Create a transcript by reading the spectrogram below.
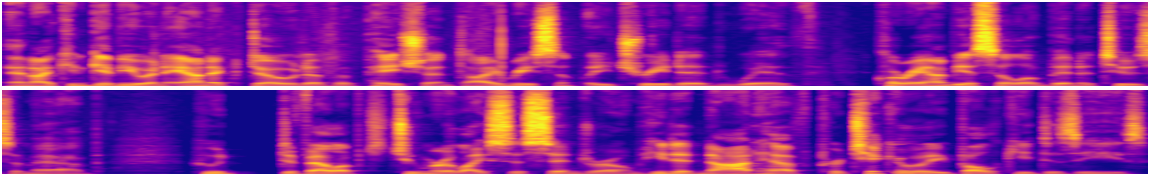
and I can give you an anecdote of a patient I recently treated with chlorambucil obinutuzumab who developed tumor lysis syndrome. He did not have particularly bulky disease,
